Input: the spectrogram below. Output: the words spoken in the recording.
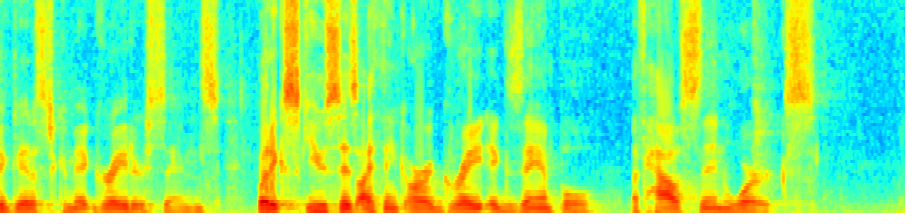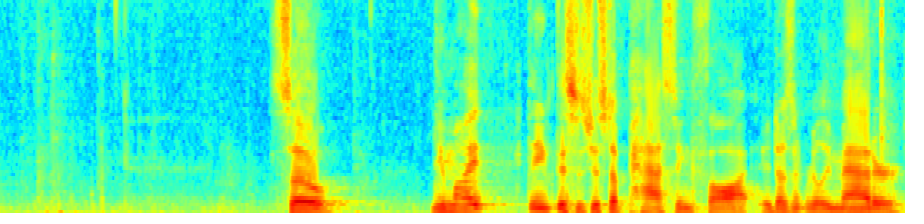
to get us to commit greater sins. But excuses, I think, are a great example of how sin works. So, you might think this is just a passing thought. It doesn't really matter,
